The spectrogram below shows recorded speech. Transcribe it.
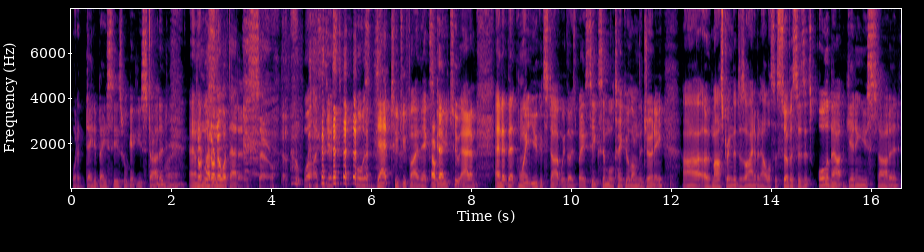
what a database is, will get you started. Right. And I, don't, we'll I don't know what that is, so. well, I suggest course DAT225X Okay. for you too, Adam. And at that point, you could start with those basics and we'll take you along the journey uh, of mastering the design of analysis services. It's all about getting you started.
